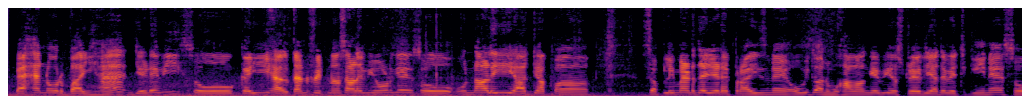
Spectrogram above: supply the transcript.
ਬਹਿਨ ਔਰ ਬਾਈ ਹੈ, ਜਿਹੜੇ ਵੀ, ਸੋ ਕਈ ਹੈਲਥ ਐਂਡ ਫਿਟਨੈਸ ਵਾਲੇ ਵੀ ਹੋਣਗੇ, ਸੋ ਉਹਨਾਂ ਲਈ ਅੱਜ ਆਪਾਂ ਸਪਲੀਮੈਂਟ ਦੇ ਜਿਹੜੇ ਪ੍ਰਾਈਸ ਨੇ, ਉਹ ਵੀ ਤੁਹਾਨੂੰ ਵਿਖਾਵਾਂਗੇ ਵੀ ਆਸਟ੍ਰੇਲੀਆ ਦੇ ਵਿੱਚ ਕੀ ਨੇ। ਸੋ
